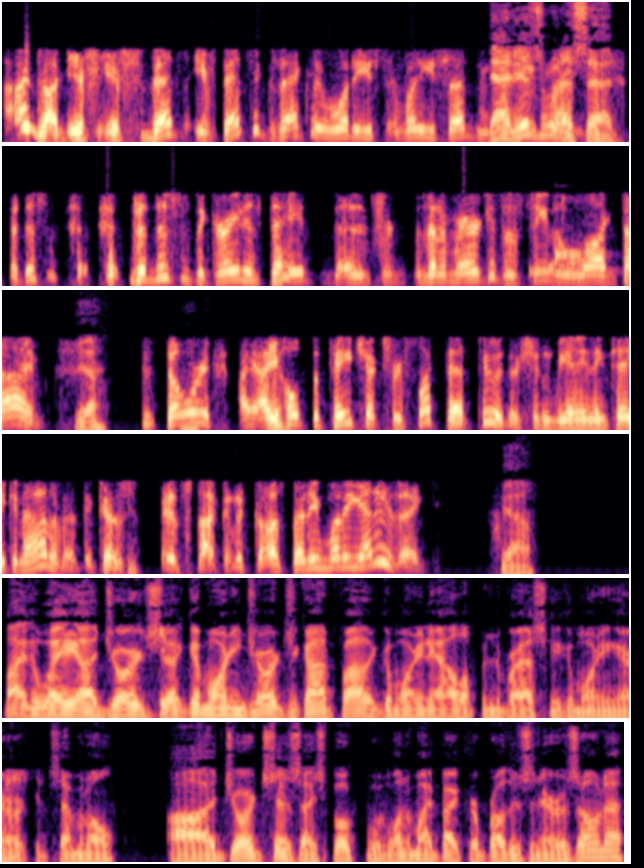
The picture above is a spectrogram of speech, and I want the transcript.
I thought if if that's if that's exactly what he what he said, and That is what he meant, said. That this that this is the greatest day that, for, that Americans have seen in a long time. Yeah. Don't worry. I, I hope the paychecks reflect that too. There shouldn't be anything taken out of it because it's not going to cost anybody anything. Yeah. By the way, uh, George, uh, good morning, George, the Godfather. Good morning, Al, up in Nebraska. Good morning, Eric in Seminole. Uh, George says, I spoke with one of my biker brothers in Arizona,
